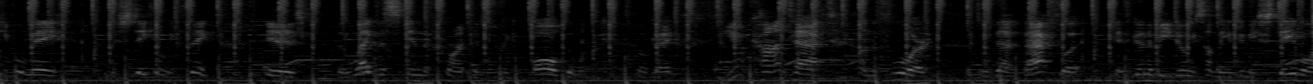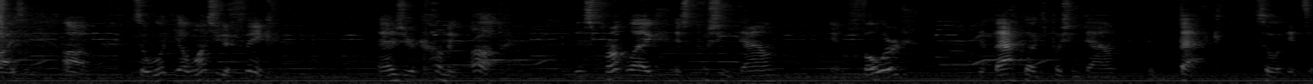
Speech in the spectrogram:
people may mistakenly think is the leg that's in the front is doing all the work. Okay, you contact with that back foot, is going to be doing something. It's going to be stabilizing. Um, so what I want you to think as you're coming up, this front leg is pushing down and forward. The back leg's pushing down and back. So it's a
